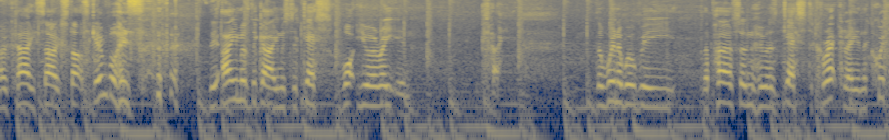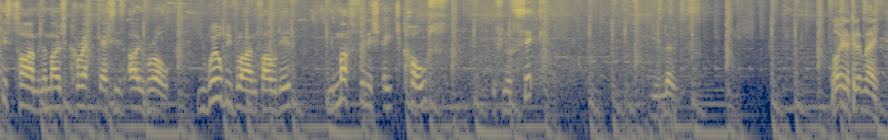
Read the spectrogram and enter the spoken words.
Okay, so starts again, boys. the aim of the game is to guess what you are eating. Okay. The winner will be the person who has guessed correctly in the quickest time and the most correct guesses overall. You will be blindfolded. You must finish each course. If you're sick, you lose. Why are you looking at me?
